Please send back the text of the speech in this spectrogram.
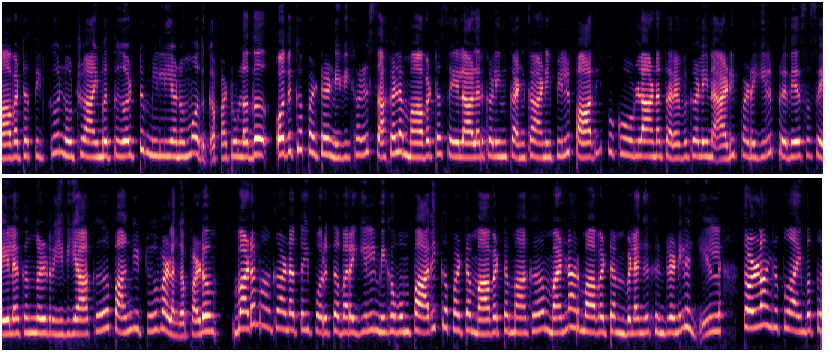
மாவட்டத்திற்கு நூற்று ஐம்பத்து எட்டு மில்லியனும் ஒதுக்கப்பட்டுள்ளது. ஒதுக்கப்பட்ட நிதிகள் சகல மாவட்ட செயலாளர்களின் கண்காணிப்பில் பாதிப்புக்கு உள்ளான தரவுகளின் அடிப்படையில் பிரதேச செயலகங்கள் ரீதியாக பங்கிட்டு வழங்கப்படும். வடமாகாணத்தை பொறுத்தவரையில் மிகவும் பாதிக்கப்பட்ட மாவட்டமாக மன்னார் மாவட்டம் விளங்குகின்ற நிலையில் தொள்ளாயிரத்து ஐம்பத்து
